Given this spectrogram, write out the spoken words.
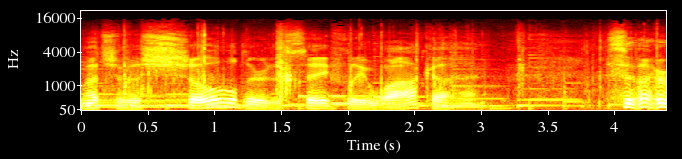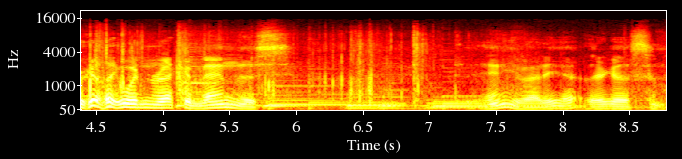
much of a shoulder to safely walk on. So I really wouldn't recommend this to anybody. There goes some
